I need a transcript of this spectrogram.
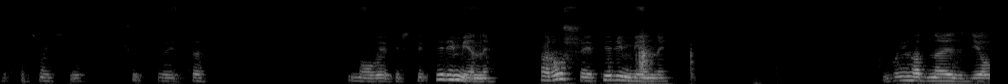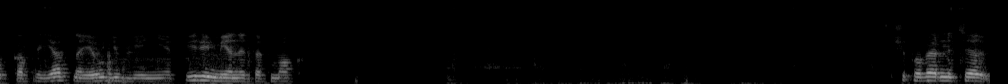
В смысле чувствуется новые перспективы. Перемены. Хорошие перемены. Выгодная сделка, приятное удивление. Перемены, Токмак. Чи повернеться,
